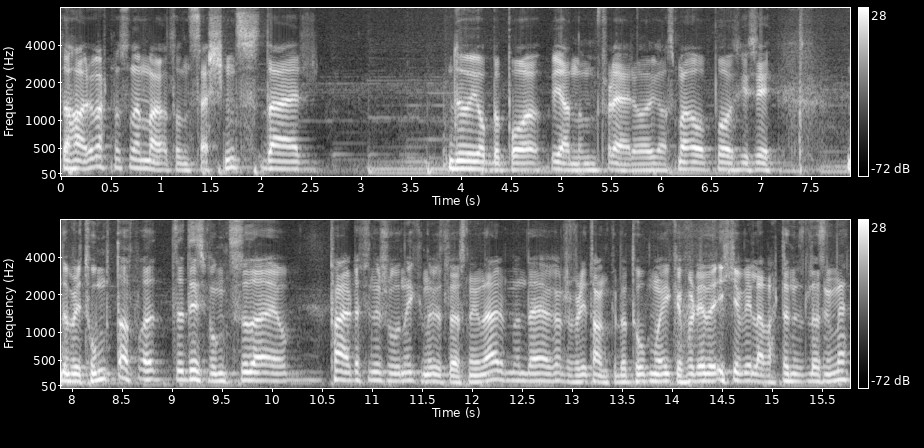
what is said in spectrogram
det har jo vært noen sånne marathon sessions der du jobber på gjennom flere orgasmer, og på skal vi si, det blir tomt da, på et tidspunkt, så det er jo per definisjon ikke noe utløsning der, men det er kanskje fordi tanken er tom, og ikke fordi det ikke ville vært en utløsning der.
